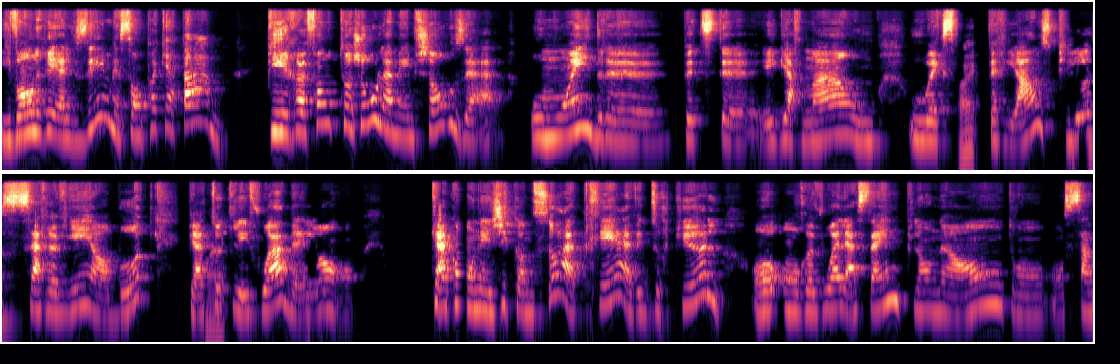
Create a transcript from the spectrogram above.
ils vont le réaliser, mais ils ne sont pas capables. Puis ils refont toujours la même chose à- au moindre euh, petit euh, égarement ou, ou expérience. Puis là, ça revient en boucle. Puis à Ouais. toutes les fois, ben là, on- quand on agit comme ça, après, avec du recul, on, revoit la scène, puis on a honte, on, on se sent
